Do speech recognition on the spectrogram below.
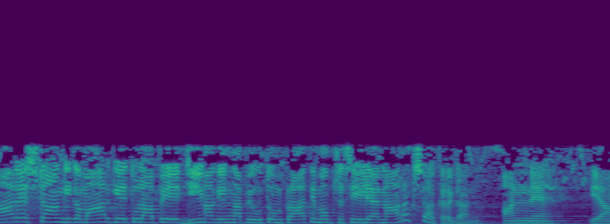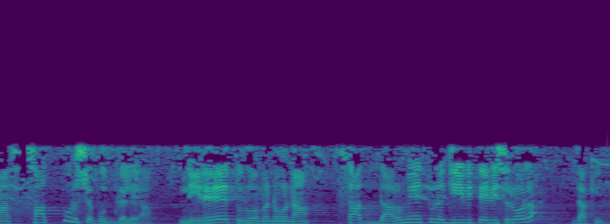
ආරෂ්ඨාංගික මාර්ගය තුල අපේ ජීවිතයෙන් අපි උතුම් ප්‍රාතිමෝක්ෂ සීලයන් ආරක්ෂා කරගන්න. අන්න එයා සත්පුරුෂ පුද්ගලයා. නිරේතුරුවම නෝනා සත් ධර්මයේ තුල ජීවිතේ විසිරෝලා දකින්න.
